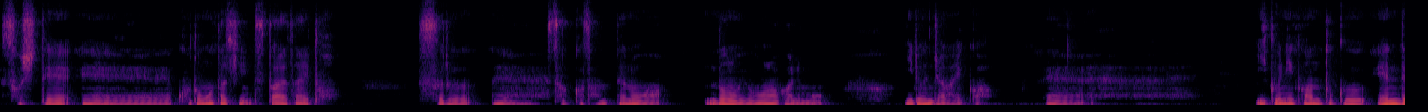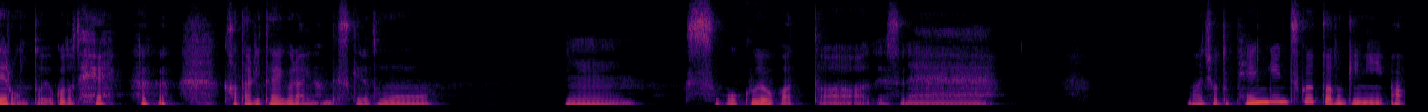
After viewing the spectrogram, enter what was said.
そして、えー、子供たちに伝えたいとする、えー、作家さんってのはどの世の中にもいるんじゃないか。えー、生国監督エンデロンということで 語りたいぐらいなんですけれども、うん、すごく良かったですね。まあちょっとペンギン作った時に、あ、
